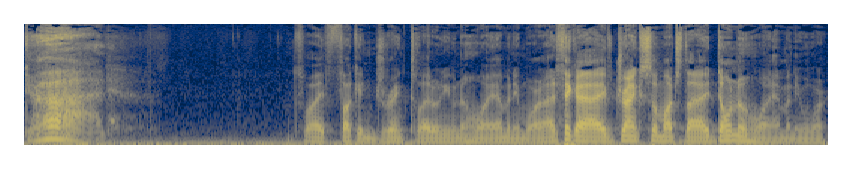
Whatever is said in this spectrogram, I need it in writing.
God. That's why I fucking drink till I don't even know who I am anymore. And I think I've drank so much that I don't know who I am anymore.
